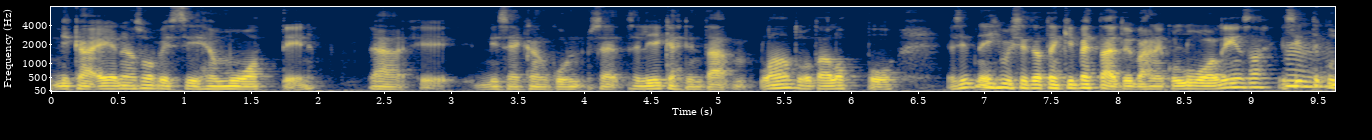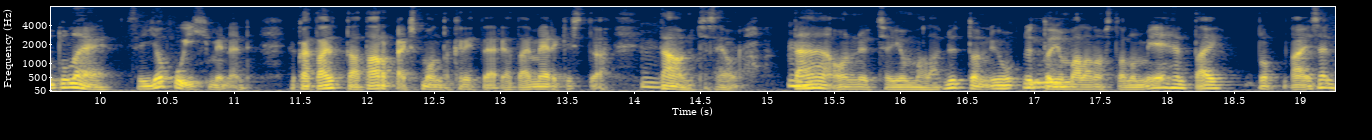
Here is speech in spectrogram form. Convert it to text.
mikä ei enää sovi siihen muottiin ja, niin se, kuin se, se liikehdintä laantuu tai loppuu. Ja sitten ne ihmiset jotenkin vetäytyy vähän niin kuin luoliinsa. Ja mm-hmm. sitten kun tulee se joku ihminen, joka täyttää tarpeeksi monta kriteeriä tai merkistöä, mm-hmm. tämä on nyt se seuraava. Mm-hmm. Tämä on nyt se Jumala. Nyt on, nyt on mm-hmm. Jumala nostanut miehen tai no, naisen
